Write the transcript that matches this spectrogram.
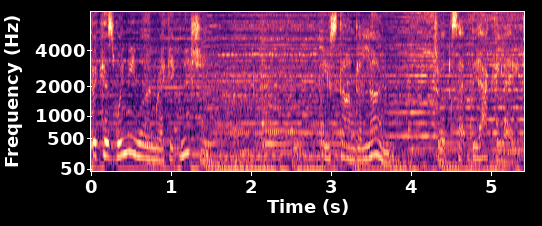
Because when you earn recognition, you stand alone to accept the accolade.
